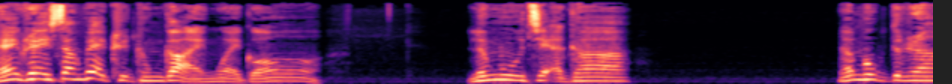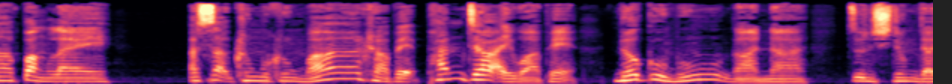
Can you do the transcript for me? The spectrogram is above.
ဒိုင်ဂရိတ်ဆောင်ဖက်ခရစ်ခုံကအိုင်ငွဲ့ကောလမှုချေအကာနမုတ်တရာပန့်လိုက်အစခရုံခရုံမာခရာဖက်ဖန်တာအိုင်ဝါဖက်နောကုမူငါနာဇွန်စတုံဒ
